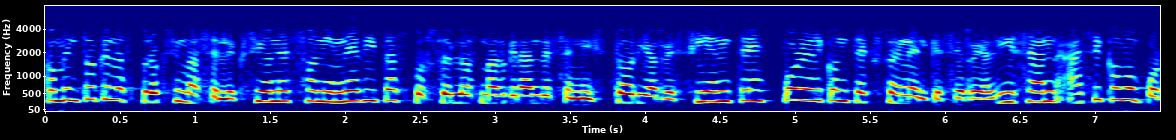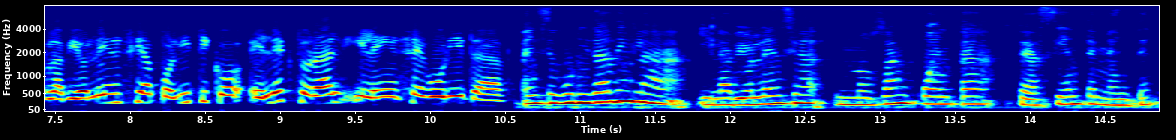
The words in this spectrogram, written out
comentó que las próximas elecciones son inéditas por ser las más grandes en la historia reciente, por el contexto en el que se realizan, así como por la violencia político-electoral y la inseguridad. La inseguridad y la, y la violencia nos dan cuenta fehacientemente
